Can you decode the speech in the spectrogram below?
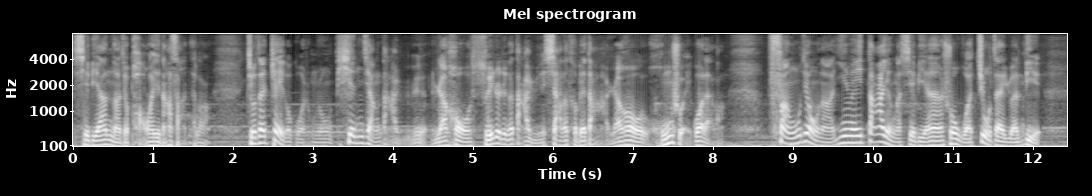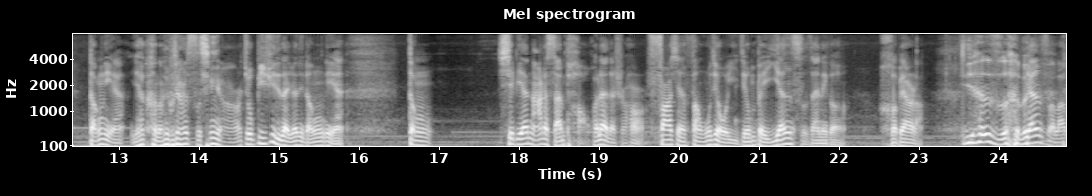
谢必安呢就跑回去拿伞去了。就在这个过程中，天降大雨，然后随着这个大雨下的特别大，然后洪水过来了。范无咎呢，因为答应了谢必安，说我就在原地等你，也可能有点死心眼儿，就必须得在原地等你。等谢必安拿着伞跑回来的时候，发现范无咎已经被淹死在那个河边了。淹死，淹死了！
